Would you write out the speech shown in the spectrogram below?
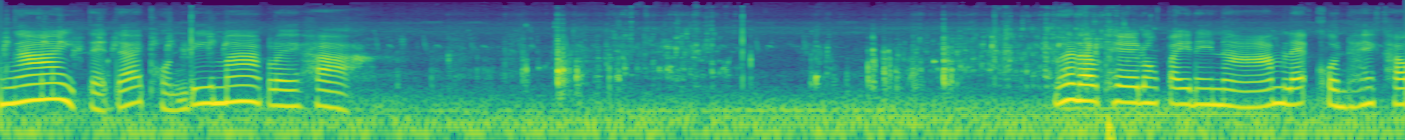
ำง่ายแต่ได้ผลดีมากเลยค่ะเมื่อเราเทลงไปในน้ำและคนให้เข้า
